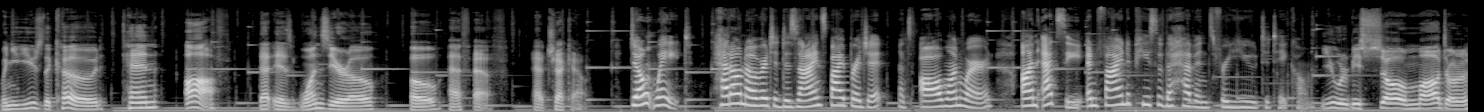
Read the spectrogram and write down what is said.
when you use the code 10OFF. That is 10OFF at checkout. Don't wait. Head on over to Designs by Bridget, that's all one word, on Etsy and find a piece of the heavens for you to take home. You will be so model.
